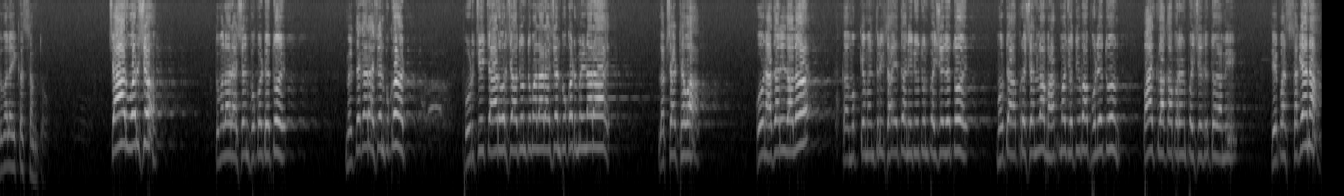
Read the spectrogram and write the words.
तुम्हाला एकच सांगतो. चार वर्ष तुम्हाला राशन फुकट देतोय. मिळते का राशन फुकट? पुढची चार वर्ष अजून तुम्हाला राशन फुकट मिळणार आहे. लक्षात ठेवा. कोण आजारी झालं का मुख्यमंत्री सहायता निधीतून पैसे देतोय? मोठ्या ऑपरेशनला महात्मा ज्योतिबा फुलेतून पाच लाखापर्यंत पैसे देतोय आम्ही. ते पण सगळ्यांना.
